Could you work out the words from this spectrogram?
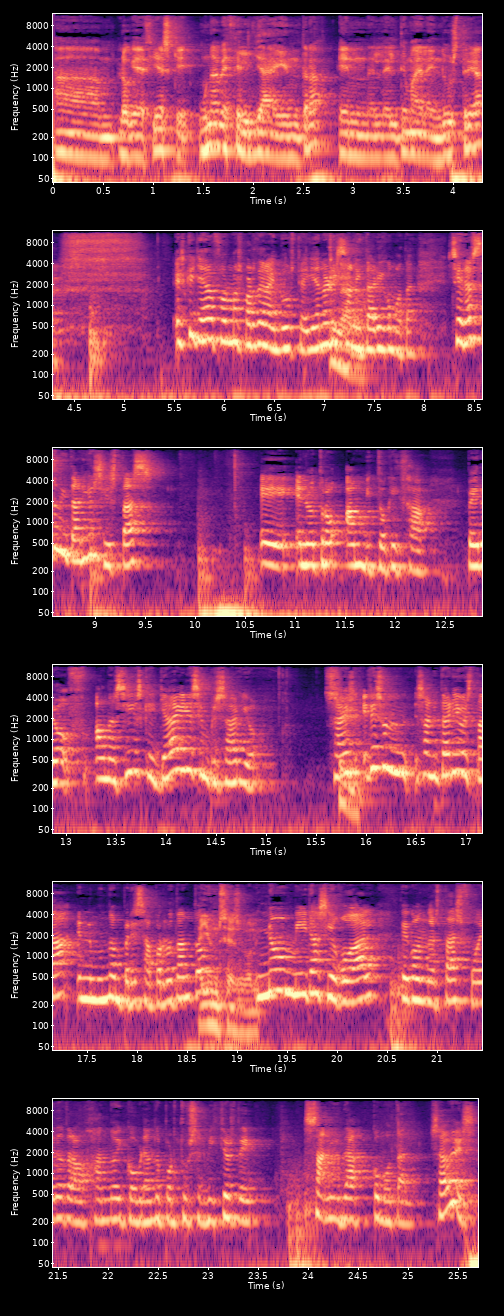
Am, lo que decía es que una vez él ya entra en el, el tema de la industria, Es que ya formas parte de la industria, ya no eres Claro. sanitario como tal. Serás sanitario si estás eh, en otro ámbito quizá, pero aún así es que ya eres empresario. ¿Sabes? Sí. Eres un sanitario que está en el mundo empresa, por lo tanto, Hay un sesgo. no miras igual que cuando estás fuera trabajando y cobrando por tus servicios de sanidad como tal, ¿sabes?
